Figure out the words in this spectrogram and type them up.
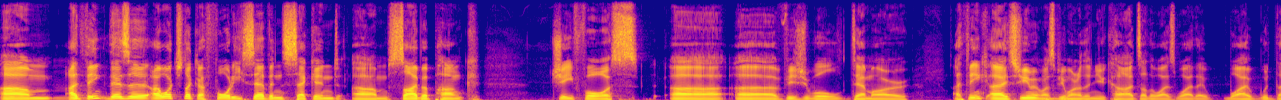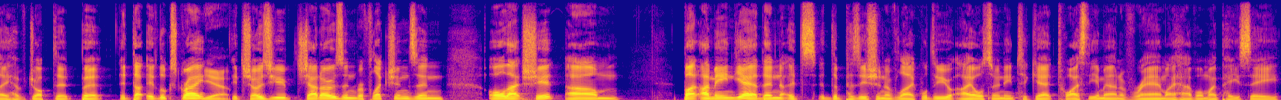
Um, I think there's a. I watched like a 47 second um, Cyberpunk GeForce uh, uh, visual demo. I think I assume it must be one of the new cards. Otherwise, why they why would they have dropped it? But it it looks great. Yeah. It shows you shadows and reflections and all that shit. Um, but I mean, yeah, then it's the position of like, well, do you, I also need to get twice the amount of RAM I have on my PC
